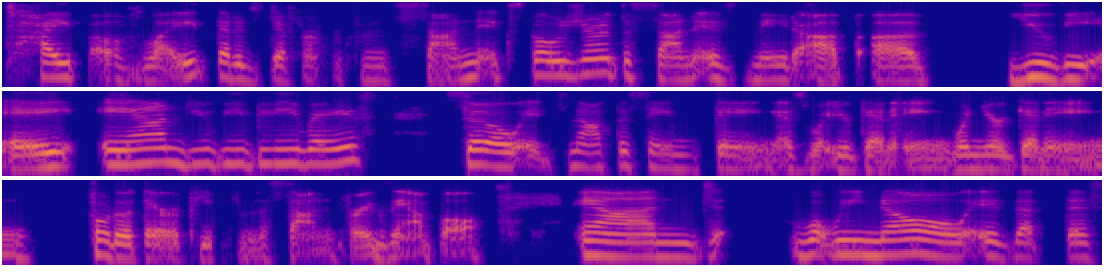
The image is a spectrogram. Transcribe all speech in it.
type of light that is different from sun exposure. The sun is made up of UVA and UVB rays. So it's not the same thing as what you're getting when you're getting phototherapy from the sun, for example. And what we know is that this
